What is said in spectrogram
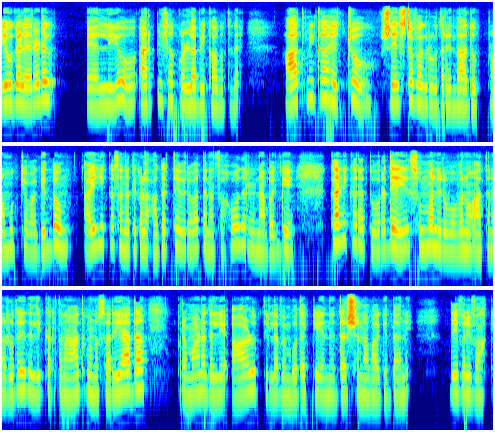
ಇವುಗಳೆರಡಲ್ಲಿಯೂ ಅರ್ಪಿಸಿಕೊಳ್ಳಬೇಕಾಗುತ್ತದೆ. ಆತ್ಮಿಕ ಹೆಚ್ಚು ಶ್ರೇಷ್ಠವಾಗಿರುವುದರಿಂದ ಅದು ಪ್ರಾಮುಖ್ಯವಾಗಿದ್ದು, ಐಹಿಕ ಸಂಗತಿಗಳ ಅಗತ್ಯವಿರುವ ತನ್ನ ಸಹೋದರನ ಬಗ್ಗೆ ಕನಿಕರ ತೋರದೆ ಸುಮ್ಮನಿರುವವನು ಆತನ ಹೃದಯದಲ್ಲಿ ಕರ್ತನ ಆತ್ಮನು ಸರಿಯಾದ ಪ್ರಮಾಣದಲ್ಲಿ ಆಳುತ್ತಿಲ್ಲವೆಂಬುದಕ್ಕೆ ನಿದರ್ಶನವಾಗಿದ್ದಾನೆ ದೇವರ ವಾಕ್ಯ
